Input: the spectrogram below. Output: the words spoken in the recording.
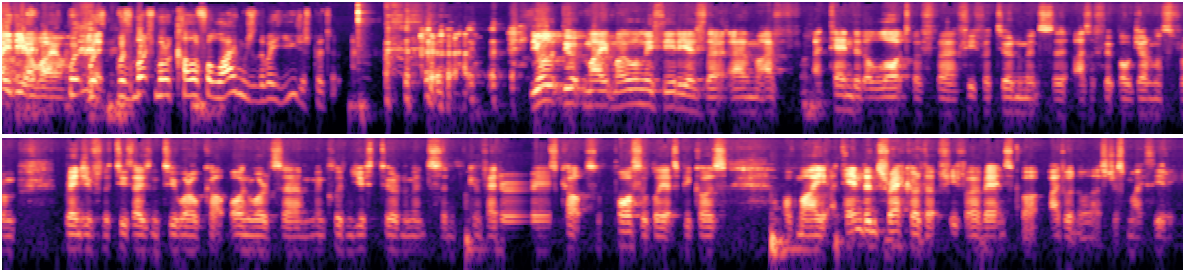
idea why. With, with, with, much more colourful language than the way you just put it. the only, the, my, my only theory is that um, I've attended a lot of uh, FIFA tournaments uh, as a football journalist from ranging from the 2002 World Cup onwards, um, including youth tournaments and Confederations Cups. So possibly it's because of my attendance record at FIFA events, but I don't know. That's just my theory.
